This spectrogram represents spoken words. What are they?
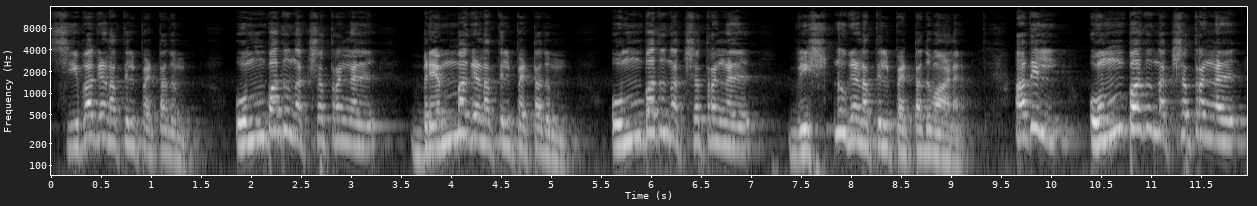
ശിവഗണത്തിൽപ്പെട്ടതും ഒമ്പത് നക്ഷത്രങ്ങൾ ബ്രഹ്മഗണത്തിൽപ്പെട്ടതും ഒമ്പത് നക്ഷത്രങ്ങൾ വിഷ്ണുഗണത്തിൽപ്പെട്ടതുമാണ് അതിൽ ഒമ്പത് നക്ഷത്രങ്ങൾ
